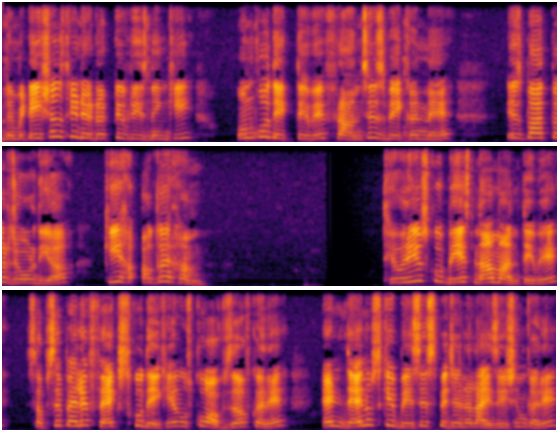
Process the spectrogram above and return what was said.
लिमिटेशंस थी डिडक्टिव रीजनिंग की, उनको देखते हुए फ्रांसिस बेकन ने इस बात पर ज़ोर दिया कि अगर हम थ्योरीज को बेस ना मानते हुए सबसे पहले फैक्ट्स को देखें, उसको ऑब्ज़र्व करें एंड देन उसके बेसिस पे जनरलाइजेशन करें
